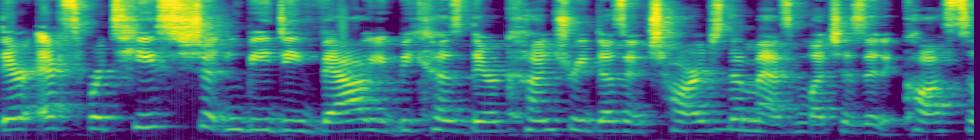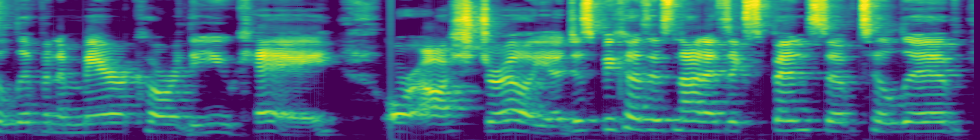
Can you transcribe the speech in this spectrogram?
their expertise shouldn't be devalued because their country doesn't charge them as much as it costs to live in America or the UK or Australia. Just because it's not as expensive to live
